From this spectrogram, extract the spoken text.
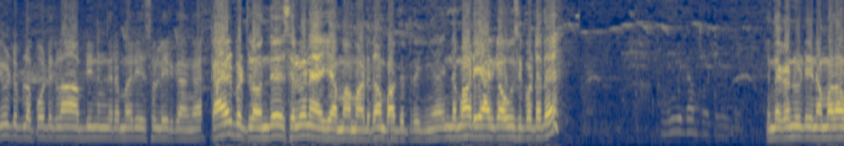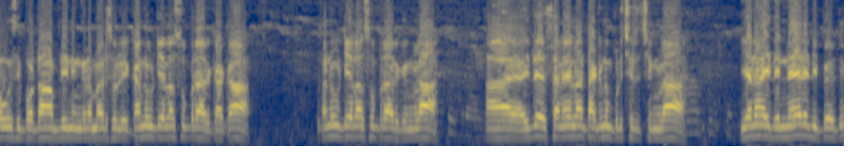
யூடியூப்ல போட்டுக்கலாம் அப்படிங்கிற மாதிரி சொல்லியிருக்காங்க. காயல்பட்டில் வந்து செல்வநாயகி அம்மா மாடு தான் பார்த்துட்டு இருக்கீங்க. இந்த மாடு யாருக்கா ஊசி போட்டது? இந்த கண்ணுக்குட்டி நம்ம தான் ஊசி போட்டோம் அப்படிங்கிற மாதிரி சொல்லி கண்ணுக்குட்டி எல்லாம் சூப்பரா இருக்காக்கா? கண்ணுக்குட்டி எல்லாம் சூப்பரா இருக்குங்களா இது சனையெல்லாம் டக்குன்னு பிடிச்சிருச்சுங்களா? ஏன்னா இது நேரடி பேட்டி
